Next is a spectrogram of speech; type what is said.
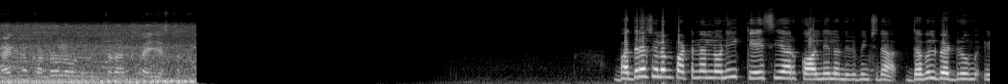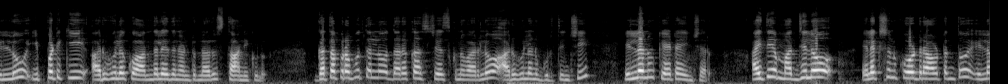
మ్యాక్సిమం కంట్రోల్లో ఉంచడానికి ట్రై చేస్తాం భద్రాచలం పట్టణంలోని కేసీఆర్ కాలనీలో నిర్మించిన డబుల్ బెడ్రూమ్ ఇళ్ళు ఇప్పటికీ అర్హులకు అందలేదని అంటున్నారు స్థానికులు. గత ప్రభుత్వంలో దరఖాస్తు చేసుకున్న వారిలో అర్హులను గుర్తించి ఇళ్ళను కేటాయించారు. అయితే మధ్యలో ఎలక్షన్ కోడ్ రావడంతో ఇళ్ళ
